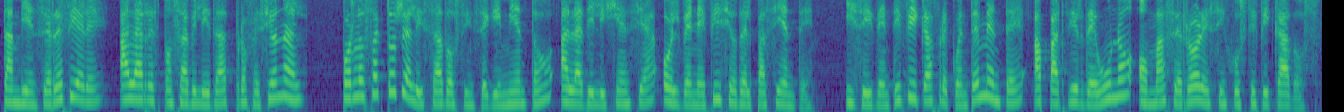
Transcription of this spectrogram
También se refiere a la responsabilidad profesional por los actos realizados sin seguimiento a la diligencia o el beneficio del paciente, y se identifica frecuentemente a partir de uno o más errores injustificados,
